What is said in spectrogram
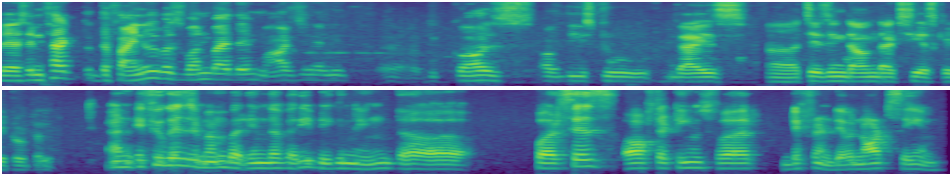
players. In fact, the final was won by them marginally uh, because of these two guys uh, chasing down that CSK total. And if you guys remember, in the very beginning, the purses of the teams were different. They were not same.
